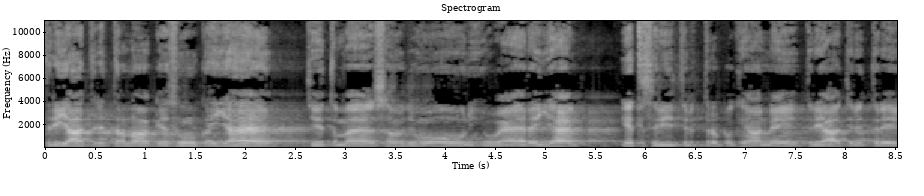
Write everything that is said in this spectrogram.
ਤ੍ਰਿਆ ਚਰਿਤਰ ਨਾ ਕਿਸੂ ਕਈਐ, ਚਿਤ ਮੈਂ ਸਮਝ ਮੋਹ ਨੀ ਹੋਵੈ ਰਹੀ ਹੈ ਇਤ ਸ੍ਰੀ ਚਰਿਤ੍ਰ ਪਖਿਆਨੇ, ਤ੍ਰਿਆ ਚਰਿਤਰੇ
